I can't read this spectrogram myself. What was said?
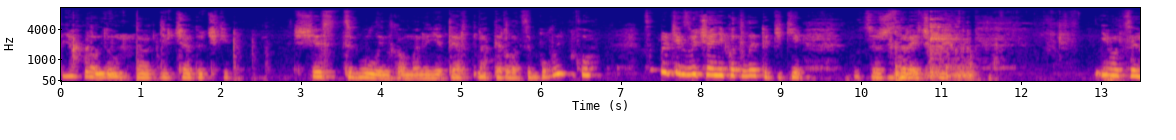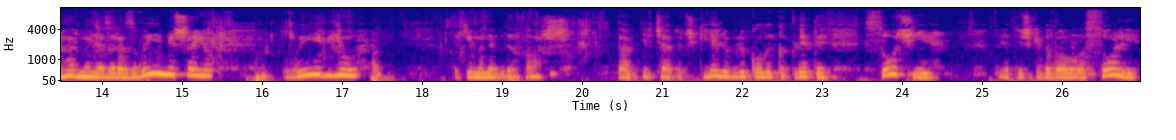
Я кладу. Так, дівчаточки. Ще цибулинка в мене є. Тер... Натерла цибулинку. Це будуть як звичайні котлети, тільки це ж з гречкою. І оце гарно я зараз вимішаю, виб'ю. Такий в мене буде фарш. Так, дівчаточки, я люблю, коли котлети сочні, я трішки додавала солі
